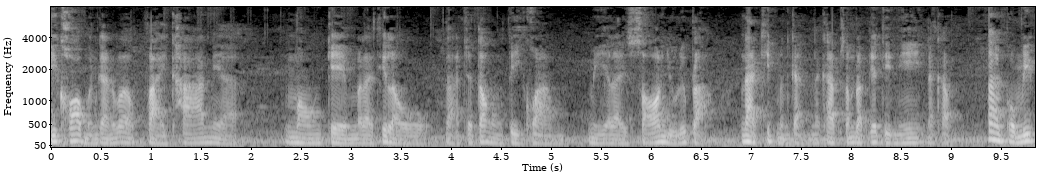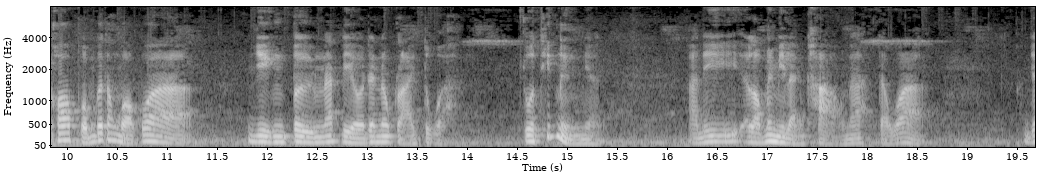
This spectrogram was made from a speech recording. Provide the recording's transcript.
วิเคราะห์เหมือนกันว่าฝ่ายค้านเนี่ยมองเกมอะไรที่เราอาจจะต้องตีความมีอะไรซ้อนอยู่หรือเปล่า น่าคิดเหมือนกันนะครับสำหรับยตินี้นะครับถ้าผมวิเคราะห์ผมก็ต้องบอกว่า ยิงปืนนัดเดียวได้นกหลายตัว ตัวที่หนึ่งเนี่ย อันนี้เราไม่มีแหล่งข่าวนะ แต่ว่าย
